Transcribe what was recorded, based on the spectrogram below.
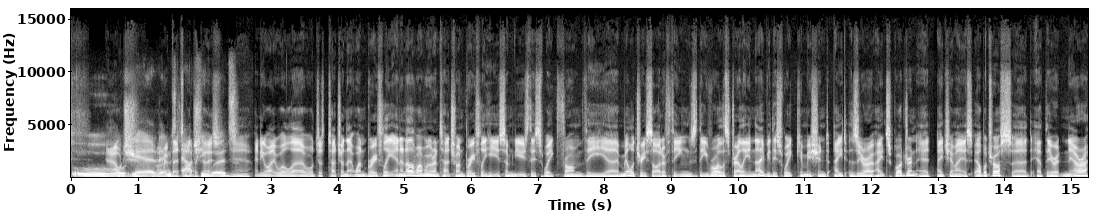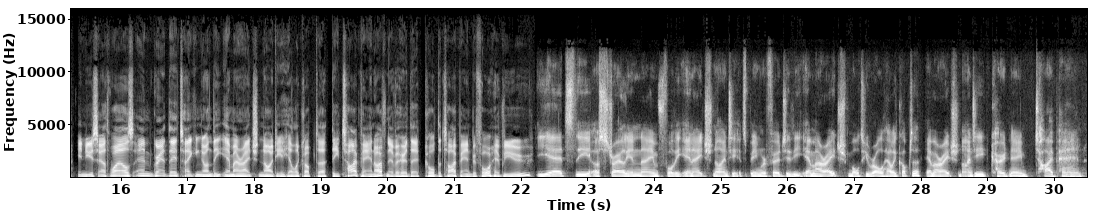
Ooh, Ouch. yeah, them's that's the ouchy case. words. Yeah. Anyway, we'll uh, we'll just touch on that one briefly, and another one we want to touch on briefly here. Some news this week from the uh, military side of things. The Royal Australian Navy this week commissioned 808 Squadron at HMAS Albatross uh, out there at Nowra in New South Wales, and Grant they're taking on the MRH 90 helicopter, the Taipan. I've never heard that called the Taipan before. Have you? Yeah, it's the Australian name for the NH90. It's being referred to the MRH, multi role helicopter. MRH90, codename Taipan.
